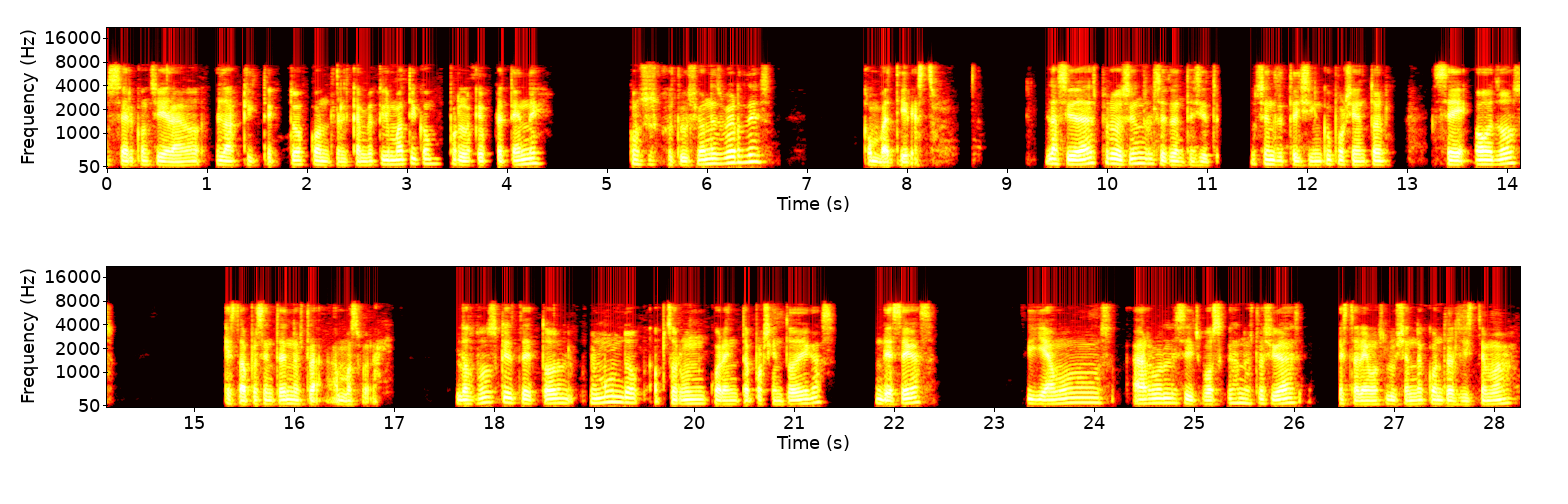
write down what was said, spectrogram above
ser considerado el arquitecto contra el cambio climático por lo que pretende con sus construcciones verdes, combatir esto. Las ciudades producen el 75% del CO2 que está presente en nuestra atmósfera. Los bosques de todo el mundo absorben un 40% de gas, de ese gas. Si llevamos árboles y bosques a nuestras ciudades, estaremos luchando contra el sistema,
